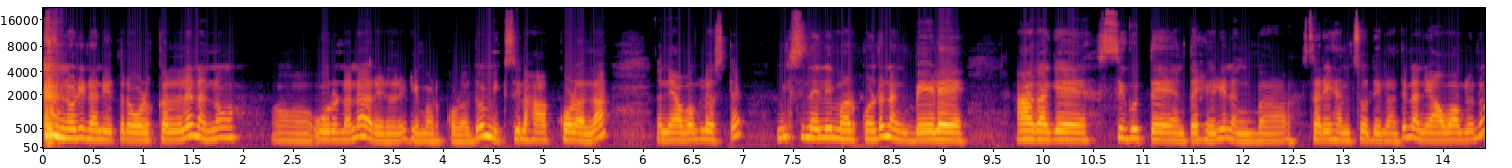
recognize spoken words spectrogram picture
ನೋಡಿ ನಾನು ಈ ಥರ ಒಳ್ಕಲ್ಲೇ ನಾನು ಹೂರಣನ ರೆಡಿ ಮಾಡ್ಕೊಳ್ಳೋದು. ಮಿಕ್ಸಿಲಿ ಹಾಕ್ಕೊಳ್ಳಲ್ಲ. ನಾನು ಯಾವಾಗಲೂ ಅಷ್ಟೇ ಮಿಕ್ಸಿನಲ್ಲಿ ಮಾಡಿಕೊಂಡ್ರೆ ನಂಗೆ ಬೇಳೆ ಹಾಗಾಗೆ ಸಿಗುತ್ತೆ ಅಂತ ಹೇಳಿ ನಂಗೆ ಬಾ, ಸರಿ ಅನಿಸೋದಿಲ್ಲ ಅಂತ ನಾನು ಯಾವಾಗಲೂ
